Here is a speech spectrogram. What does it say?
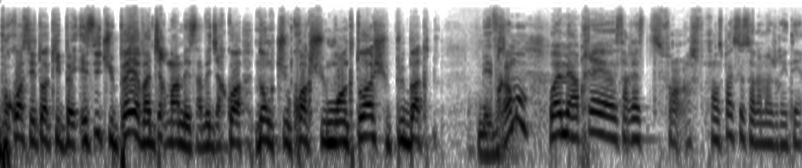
Pourquoi c'est toi qui paye Et si tu payes elle va dire non mais ça veut dire quoi Donc tu crois que je suis moins que toi, je suis plus bas que mais vraiment, Ouais, mais après, euh, ça reste. Enfin, je pense pas que ce soit la majorité.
